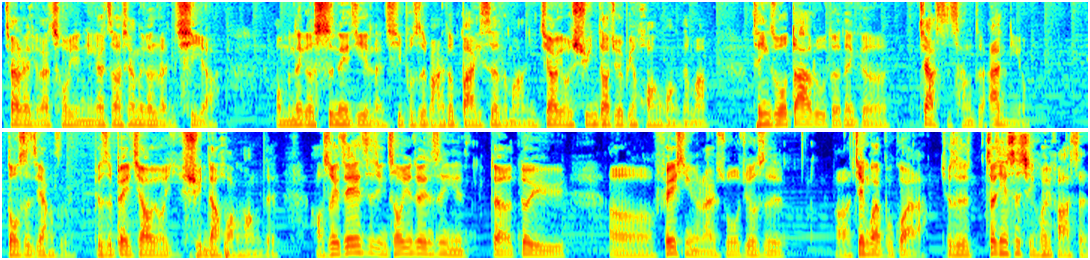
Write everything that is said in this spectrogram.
家里有在抽烟，你应该知道像那个冷气啊，我们那个室内机的冷气不是本来都白色的嘛，你焦油熏到就会变黄黄的嘛。听说大陆的那个。驾驶舱的按钮都是这样子，就是被焦油熏到黄黄的。好，所以这件事情，抽烟这件事情的对于呃飞行员来说，就是呃见怪不怪啦，就是这件事情会发生。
